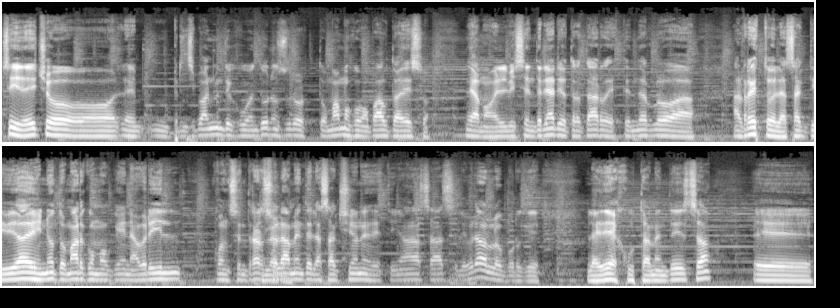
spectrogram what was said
Sí, de hecho, principalmente en Juventud nosotros tomamos como pauta eso. Digamos, el bicentenario tratar de extenderlo a- al resto de las actividades y no tomar como que en abril concentrar Claro. solamente las acciones destinadas a celebrarlo, porque la idea es justamente esa. Eh,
